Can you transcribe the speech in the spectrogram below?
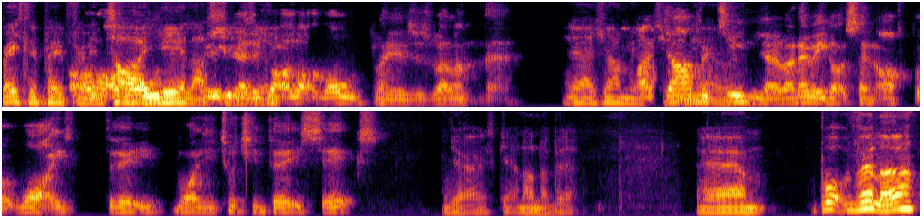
basically played for an a lot of entire old- year last yeah, season. they've got a lot of old players as well, haven't they? yeah, Jean Like John Moutinho. I know he got sent off, but what he's thirty? What is he touching thirty six? Yeah, he's getting on a bit. Um, but Villa,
